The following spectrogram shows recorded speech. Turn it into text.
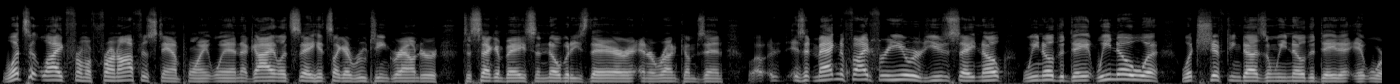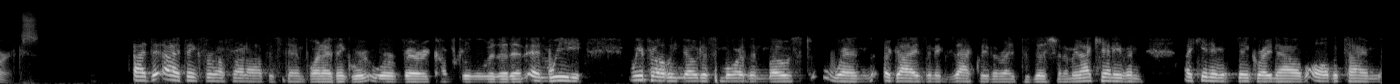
What's it like from a front office standpoint when a guy, let's say, hits like a routine grounder to second base and nobody's there and a run comes in? Uh, is it magnified for you, or do you just say, nope, we know the data, we know what, what shifting does, and we know the data, it works? I, th- I think from a front office standpoint, I think we're, we're very comfortable with it. And, and we, we probably notice more than most when a guy's in exactly the right position. I mean, I can't even, I can't even think right now of all the times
